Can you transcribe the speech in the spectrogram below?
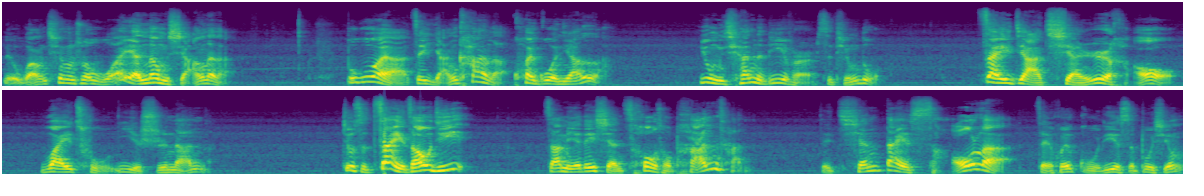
刘广庆说：“我也那么想的呢。不过呀，这眼看啊，快过年了，用钱的地方是挺多，在家千日好，外出一时难呢。就是再着急，咱们也得先凑凑盘缠，这钱带少了，这回估计是不行。”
